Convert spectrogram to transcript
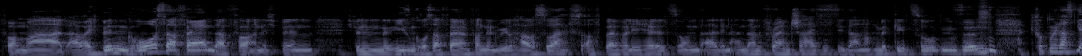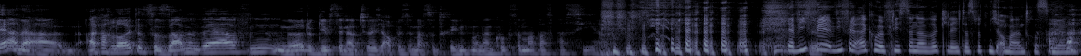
Reality-TV-Format, aber ich bin ein großer Fan davon. Ich bin, ich bin ein riesengroßer Fan von den Real Housewives of Beverly Hills und all den anderen Franchises, die da noch mitgezogen sind. Ich gucke mir das gerne an. Einfach Leute zusammenwerfen. Ne? Du gibst denen natürlich auch ein bisschen was zu trinken und dann guckst du mal, was passiert. Ja, wie viel, wie viel Alkohol fließt denn da wirklich? Das würde mich auch mal interessieren.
